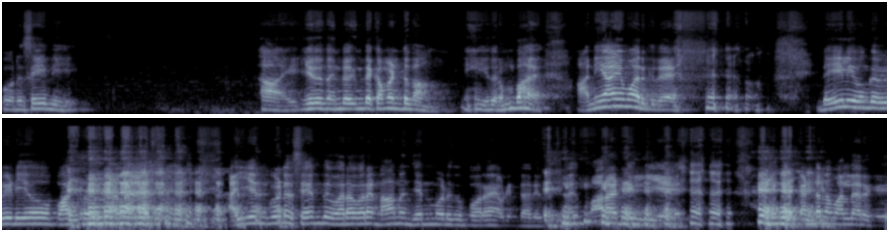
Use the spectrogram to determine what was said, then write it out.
ஒரு செய்தி. ஆஹ் இது இந்த இந்த கமெண்ட் தான். இது ரொம்ப அநியாயமா இருக்குது. டெய்லி உங்க வீடியோ பாக்குறதுனால ஐயன் கூட சேர்ந்து வர வர நானும் ஜென்மோடுக்கு போறேன் அப்படின்றாரு. பாராட்டு இல்லையே. கண்டனம் அல்ல இருக்கு.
